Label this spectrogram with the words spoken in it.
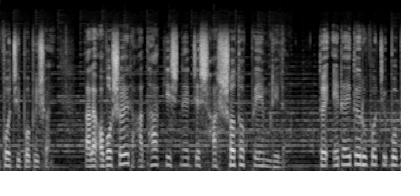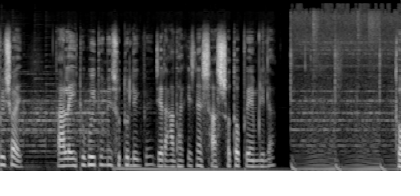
উপজীব্য বিষয়। তাহলে অবশ্যই রাধা কৃষ্ণের যে শাশ্বত প্রেম লীলা, তো এটাই তো উপজীব্য বিষয়। তাহলে এইটুকুই তুমি শুধু লিখবে যে রাধা কৃষ্ণের শাশ্বত প্রেম লীলা। তো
